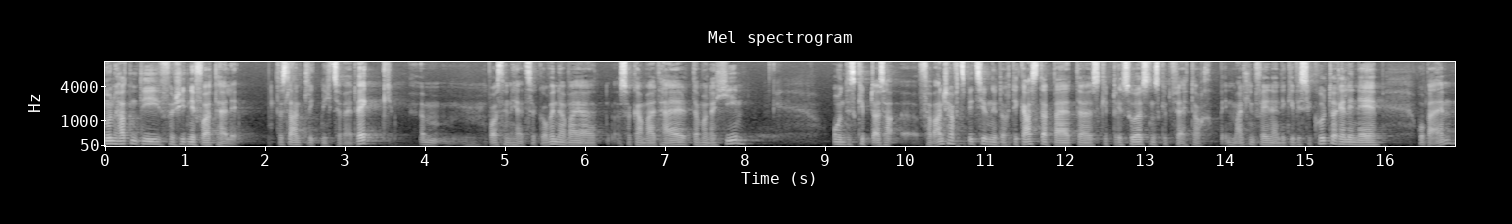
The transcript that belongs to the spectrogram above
Nun hatten die verschiedene Vorteile. Das Land liegt nicht so weit weg. Bosnien-Herzegowina war ja sogar mal Teil der Monarchie. Und es gibt also Verwandtschaftsbeziehungen durch die Gastarbeiter, es gibt Ressourcen, es gibt vielleicht auch in manchen Fällen eine gewisse kulturelle Nähe. Wobei,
